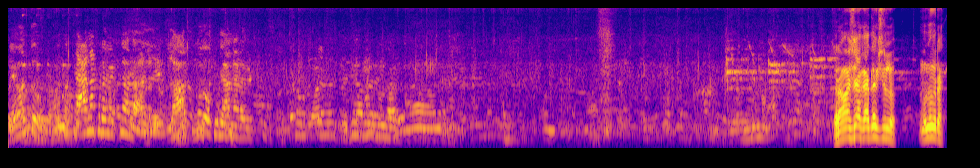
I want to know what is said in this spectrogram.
రేవంత్ ఒక ఫ్యాన్ అక్కడ పెట్టినా ఒక ఫ్యాన్ అక్కడ పెట్టు గ్రామశాఖ అధ్యక్షులు ముందుకు రా.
